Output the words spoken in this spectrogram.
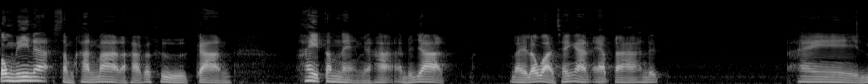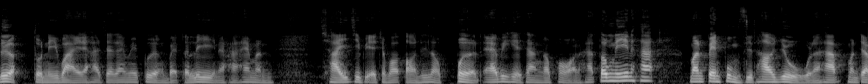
ตรงนี้นี่ยสำคัญมากนะคะก็คือการให้ตำแหน่งนะฮะอนุญาตในระหว่างใช้งานแอปนะฮะให้เลือกตัวนี้ไว้นะฮะจะได้ไม่เปลืองแบตเตอรี่นะคะให้มันใช้ GPS เฉพาะตอนที่เราเปิดแอปพลิเคชันก็พอนะฮะตรงนี้นะคะ มันเป็นปุ่มสีเทาอยู่นะครับ มันจะ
